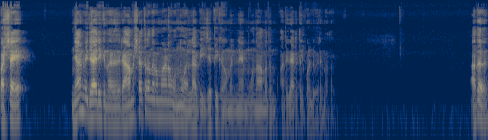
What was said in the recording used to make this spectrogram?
പക്ഷേ ഞാൻ വിചാരിക്കുന്നത് രാമക്ഷേത്ര നിർമ്മാണം ഒന്നുമല്ല ബി ജെ പി ഗവൺമെന്റിനെ മൂന്നാമതും അധികാരത്തിൽ കൊണ്ടുവരുന്നത്. അത്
